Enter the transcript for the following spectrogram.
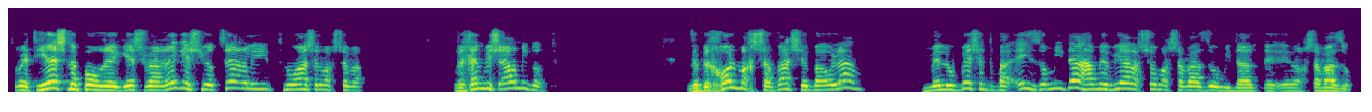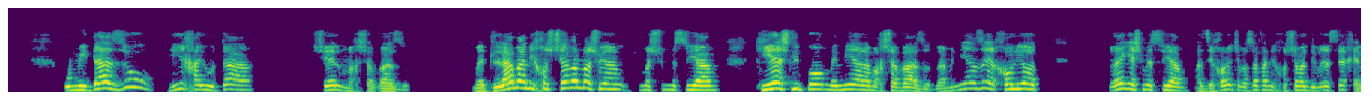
זאת אומרת, יש לה פה רגש, והרגש יוצר לי תנועה של מחשבה. וכן בשאר מידות. ובכל מחשבה שבעולם מלובשת בה איזו מידה המביאה לחשוב מחשבה זו, מידה, אה, אה, מחשבה זו. ומידה זו היא חיותה של מחשבה זו. זאת אומרת, למה אני חושב על משהו, משהו מסוים? כי יש לי פה מניע למחשבה הזאת, והמניע הזה יכול להיות רגש מסוים. אז יכול להיות שבסוף אני חושב על דברי שכל.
